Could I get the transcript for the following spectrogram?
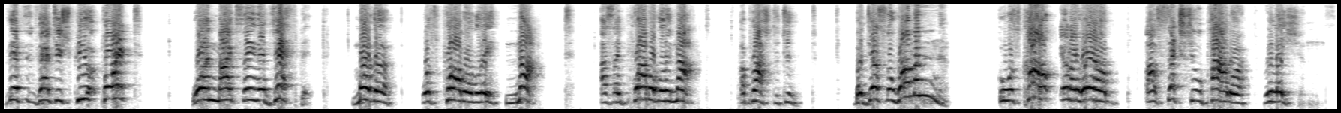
vantage point, one might say that Jephthah, mother was probably not, I say probably not, a prostitute, but just a woman who was caught in a web of sexual power relations.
